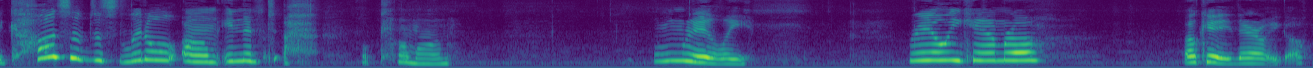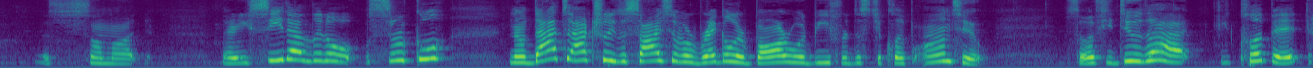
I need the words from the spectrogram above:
because of this little um indent. Oh come on. Really? Really, camera? Okay, there we go. This somewhat. There, you see that little circle? Now that's actually the size of a regular bar would be for this to clip onto. So if you do that, you clip it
